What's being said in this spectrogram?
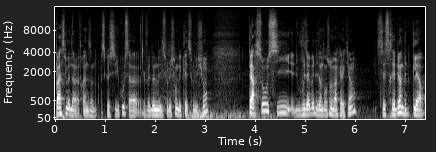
pas se mettre dans la friendzone Parce que si du coup, ça, je vais donner des solutions, des clés de solutions. Perso, si vous avez des intentions vers quelqu'un, ce serait bien d'être clair.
